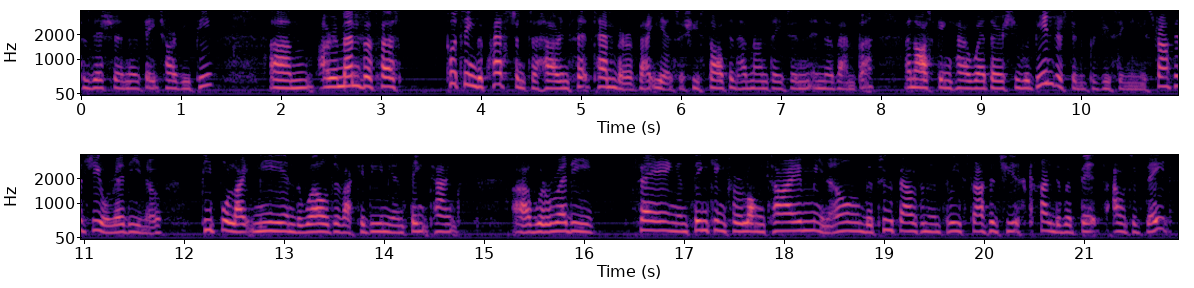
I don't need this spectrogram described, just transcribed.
position as HRVP, um, I remember first putting the question to her in September of that year. So she started her mandate in, in November and asking her whether she would be interested in producing a new strategy. Already, you know, people like me in the world of academia and think tanks uh, were already saying and thinking for a long time, you know, the 2003 strategy is kind of a bit out of date.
